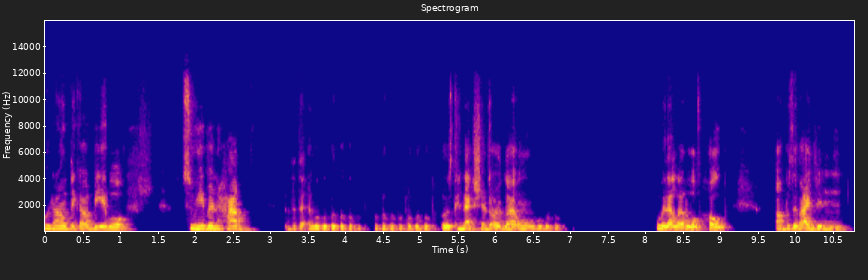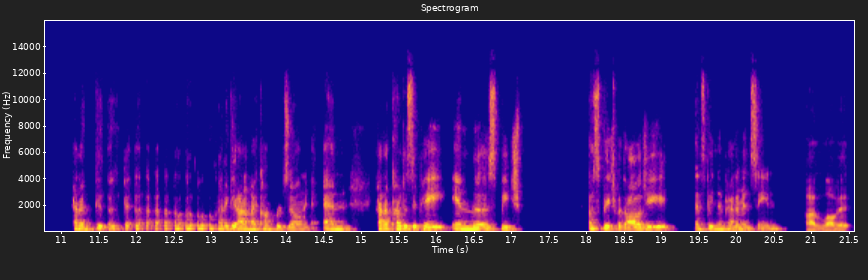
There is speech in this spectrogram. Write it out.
I don't think I would be able to even have those connections or that that level of hope um, because if I didn't kind of get, kind of get out of my comfort zone and kind of participate in the speech a speech pathology and speech impediment scene. I love it.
